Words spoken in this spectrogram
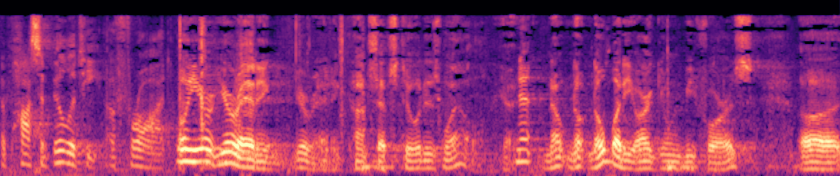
the possibility of fraud. Well, you're, you're adding you're adding concepts to it as well. No, no, no nobody arguing before us uh,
